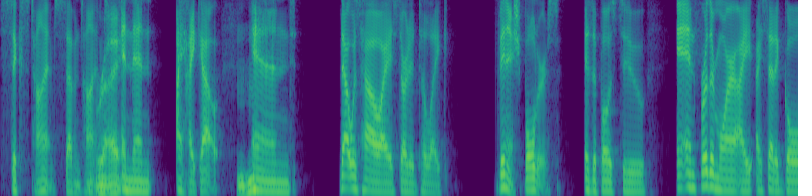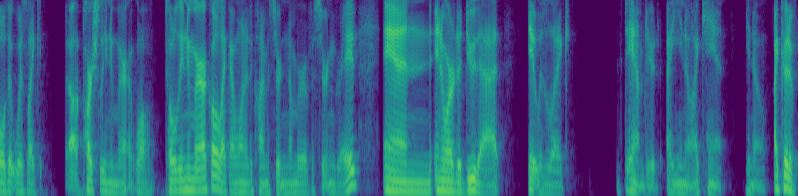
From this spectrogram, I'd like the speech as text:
six times, seven times. Right. And then I hike out. Mhm. And that was how I started to like finish boulders as opposed to, and furthermore, I, I set a goal that was like uh, partially numerical, well, totally numerical. Like I wanted to climb a certain number of a certain grade. And in order to do that, it was like, damn, dude, I, you know, I can't, you know, I could have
